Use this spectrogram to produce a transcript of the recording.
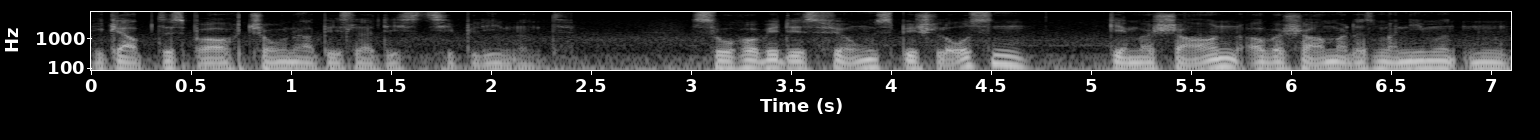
Ich glaube, das braucht schon ein bisschen Disziplin und so habe ich das für uns beschlossen. Gehen wir schauen, aber schauen wir, dass wir niemanden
